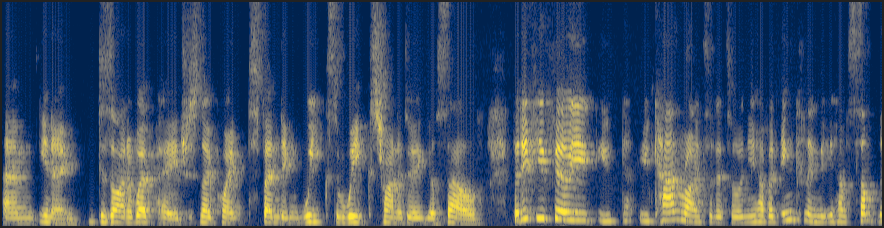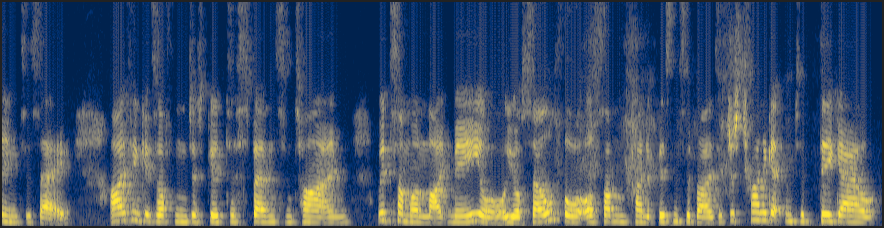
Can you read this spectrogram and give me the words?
um, you know, design a web page. There's no point spending weeks and weeks trying to do it yourself. But if you feel you, you, you can write a little and you have an inkling that you have something to say, I think it's often just good to spend some time with someone like me or yourself or, or some kind of business advisor, just trying to get them to dig out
